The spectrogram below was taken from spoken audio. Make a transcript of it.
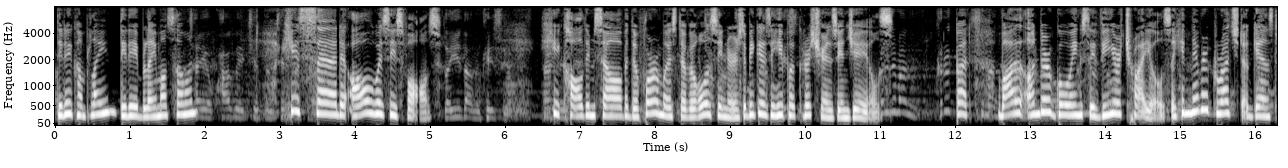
Did he complain? Did he blame on someone? He said all was his fault. He called himself the foremost of all sinners because he put Christians in jails. But while undergoing severe trials, he never grudged against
